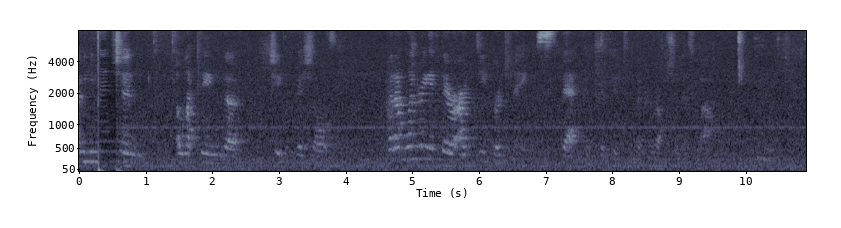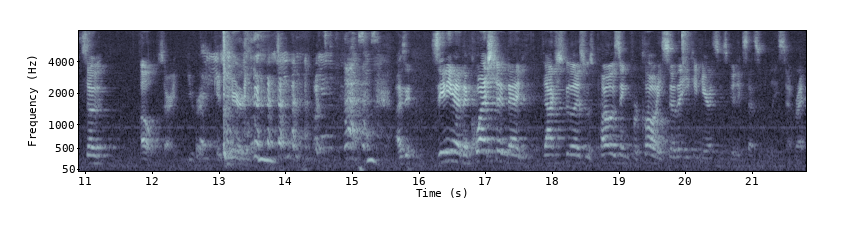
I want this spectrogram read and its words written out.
I mean, you mentioned electing the chief officials, but I'm wondering if there are deeper things that contribute to the corruption as well. So, oh, sorry, you heard, because you're I said, Zenia, the question that Dr. Spiliotis was posing for Chloe, so that you can hear us, is good accessibility stuff, right?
